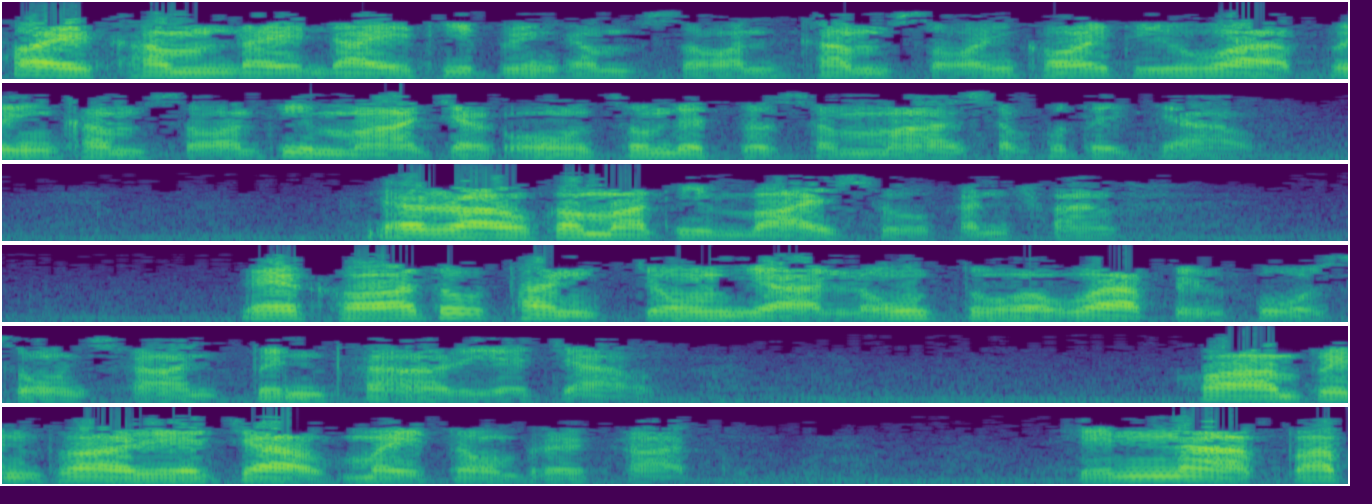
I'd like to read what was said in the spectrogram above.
ถ้อยคำใด ๆ ที่เป็นคำสอนคำสอนขอให้ถือว่าเป็นคำสอนที่มาจากองค์สมเด็จพระสัมมาสัมพุทธเจ้า แล้วเราก็มาอธิบายสู่กันฟังแต่ขอทุกท่านจงอย่าหลงตัวว่าเป็นผู้ทรงฌานเป็นพระอริยเจ้า ความเป็นพระอริยเจ้าไม่ต้องประกาศ เห็นหน้าปั๊บ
